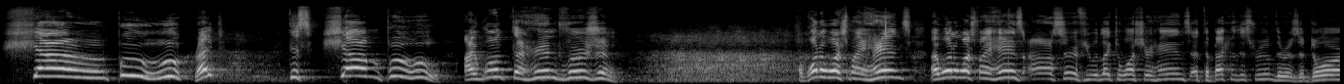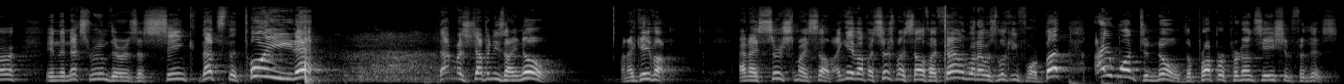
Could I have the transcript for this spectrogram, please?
Shampoo, right? This shampoo. I want the hand version. I want to wash my hands. I want to wash my hands. Ah, oh, sir, if you would like to wash your hands, at the back of this room there is a door. In the next room there is a sink. That's the toilet. that much Japanese I know. And I gave up and I searched myself. I gave up, I searched myself, I found what I was looking for. But I want to know the proper pronunciation for this.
